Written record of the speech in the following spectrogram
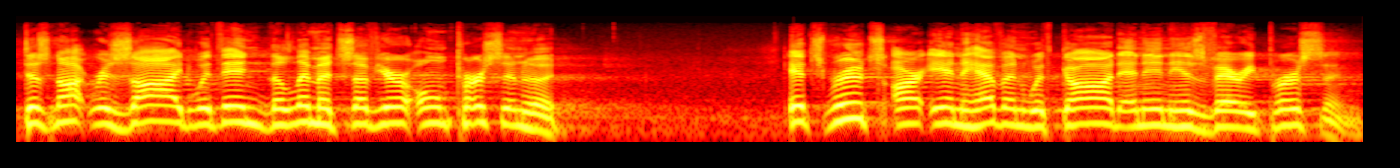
does not reside within the limits of your own personhood. Its roots are in heaven with God and in His very person.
